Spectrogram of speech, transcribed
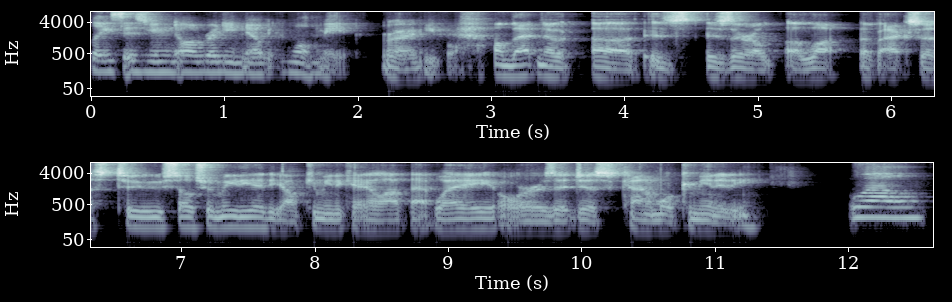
places you already know you won't meet Right. people. On that note, uh, is is there a, a lot of access to social media? Do y'all communicate a lot that way, or is it just kind of more community? Well,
